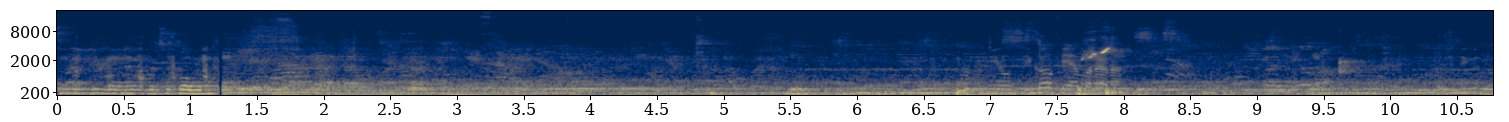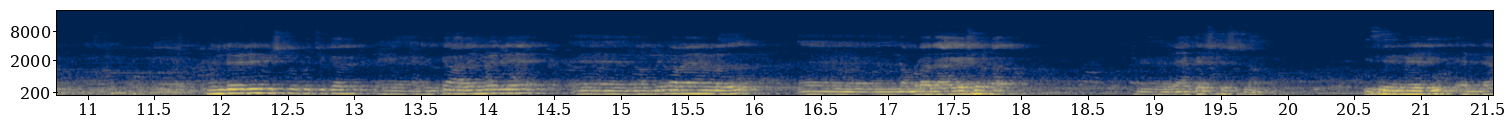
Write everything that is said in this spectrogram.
ശ്രമിക്കും കാരണം കുറച്ച് പോകും മ്യൂസിക് ഓഫ് ചെയ്യാൻ പറയണം. എന്റെ പേര് വിഷ്ണു കൊച്ചിക്കാരൻ. എനിക്ക് ആദ്യം തന്നെ നന്ദി പറയാനുള്ളത് നമ്മുടെ രാകേഷ് രാകേഷ് കൃഷ്ണ. ഈ സിനിമയിൽ എന്റെ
